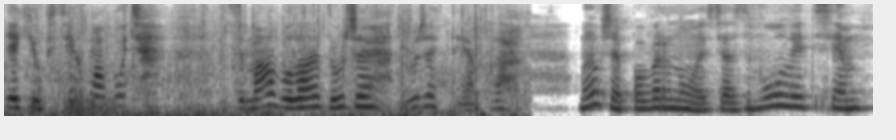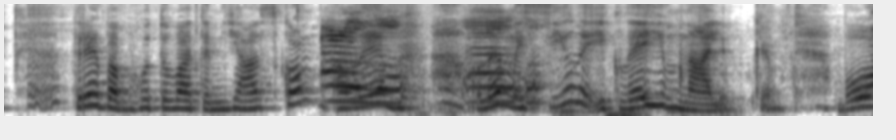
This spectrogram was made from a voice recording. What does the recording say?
як і у всіх, мабуть, зима була дуже дуже тепла. Ми вже повернулися з вулиці. Треба б готувати м'язко, але, але ми сіли і клеїмо наліпки. Бо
